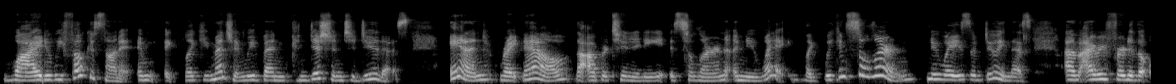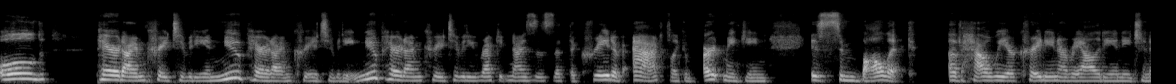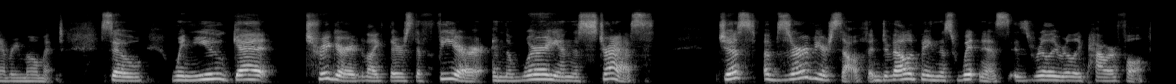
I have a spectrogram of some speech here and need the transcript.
why do we focus on it? And like you mentioned we've been conditioned to do this. And right now the opportunity is to learn a new way. Like we can still learn new ways of doing this. Um, i refer to the old paradigm creativity and new paradigm creativity. New paradigm creativity recognizes that the creative act, like of art making, is symbolic of how we are creating our reality in each and every moment. So when you get triggered, like there's the fear and the worry and the stress, just observe yourself and developing this witness is really, really powerful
